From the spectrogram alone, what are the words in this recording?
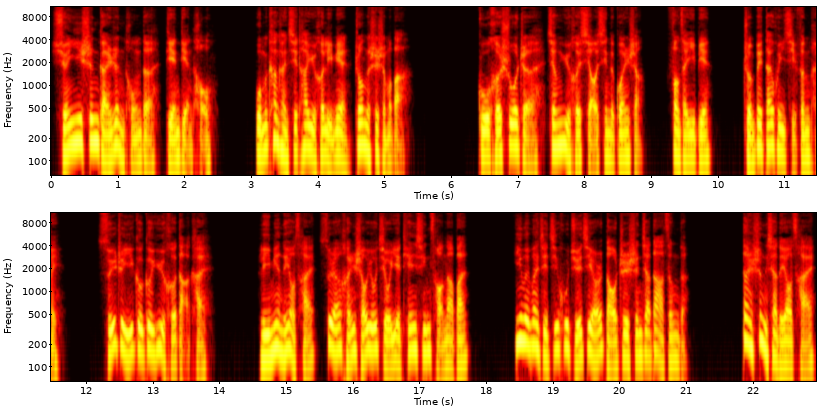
玄一深感认同的点点头。我们看看其他玉盒里面装的是什么吧。古河说着，将玉盒小心的关上，放在一边，准备待会一起分配。随着一个个玉盒打开，里面的药材虽然很少有九叶天心草那般，因为外界几乎绝迹而导致身价大增的，但剩下的药材，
